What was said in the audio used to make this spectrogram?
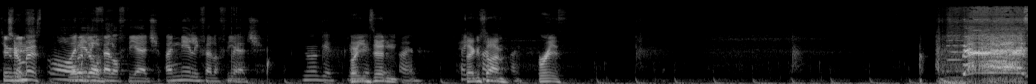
Two, Two miss. miss. Oh, I What a nearly dodge. fell off the edge. I nearly fell off the edge. You're all good. But You're you good. Take didn't. Your time. Take your time. this Breathe. Yes!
